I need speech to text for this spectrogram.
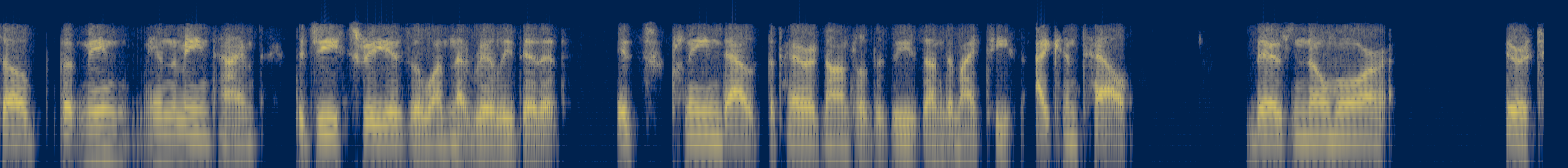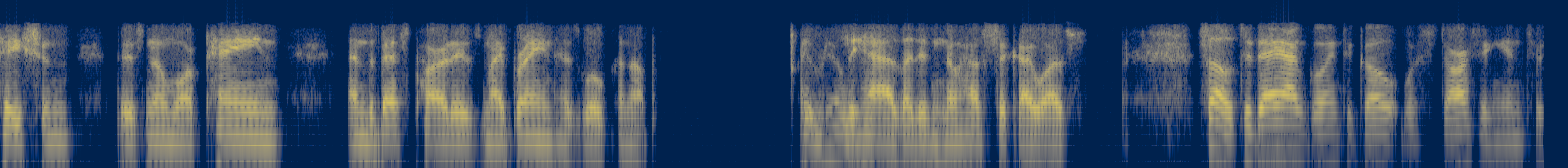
So, but mean, in the meantime, the G3 is the one that really did it. It's cleaned out the periodontal disease under my teeth. I can tell. There's no more irritation, there's no more pain, and the best part is my brain has woken up. It really has. I didn't know how sick I was. So today I'm going to go, we're starting into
